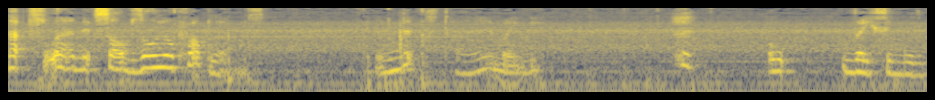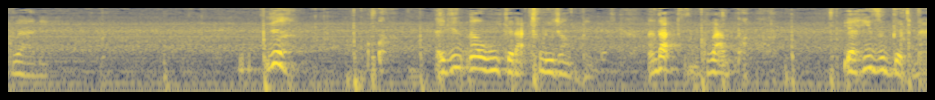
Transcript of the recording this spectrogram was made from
that's when it solves all your problems. And next time I need oh, racing with Granny. Yeah. I didn't know we could actually jump in this. And that's Grandpa. Yeah, he's a good man.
